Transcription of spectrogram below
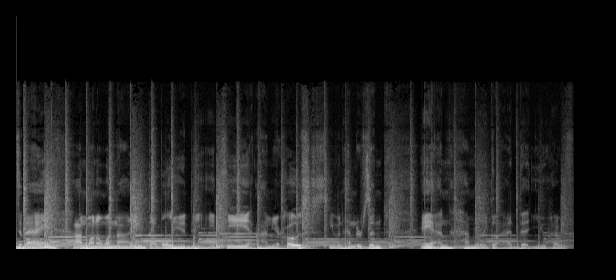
Today on 1019 WDET. I'm your host, Stephen Henderson, and I'm really glad that you have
